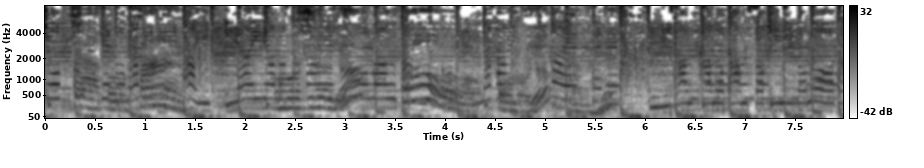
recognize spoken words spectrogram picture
ちょっとでもないいやいや面白いよなんと皆さん考えね二酸化の炭素菌の濃度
